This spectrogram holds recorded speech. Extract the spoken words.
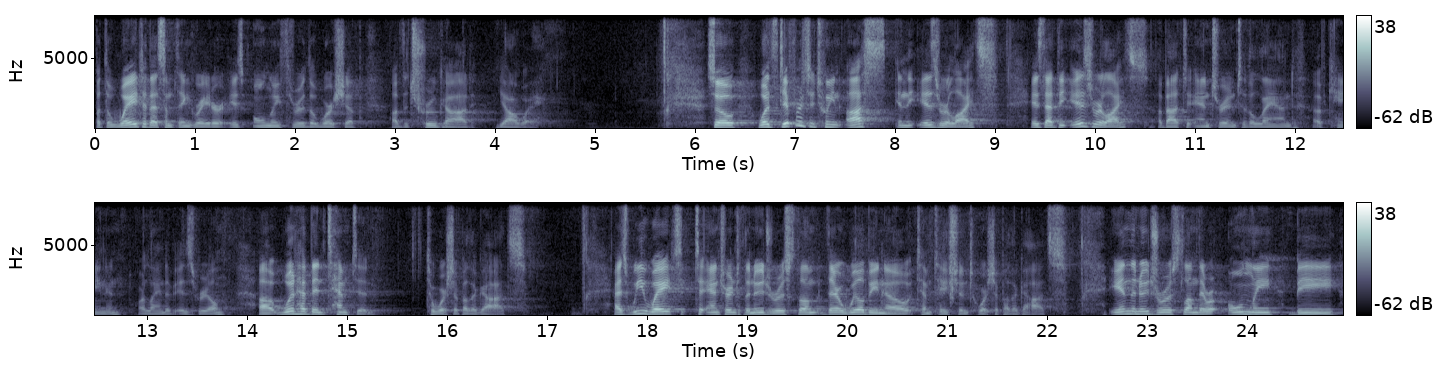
But the way to that something greater is only through the worship of the true God, Yahweh. So, what's different between us and the Israelites is that the Israelites, about to enter into the land of Canaan, or land of Israel, uh, would have been tempted to worship other gods. As we wait to enter into the New Jerusalem, there will be no temptation to worship other gods. In the New Jerusalem, there will only be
